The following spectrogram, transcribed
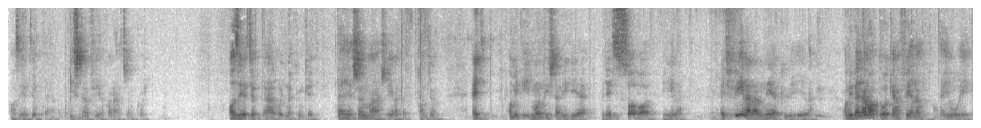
Azért jött el. Isten fia karácsonykor. Azért jött el, hogy nekünk egy teljesen más életet adjon. Egy, amit így mond Isten igéje, hogy egy szabad élet. Egy félelem nélküli élet. Amiben nem attól kell félnem, hogy te jó ég.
